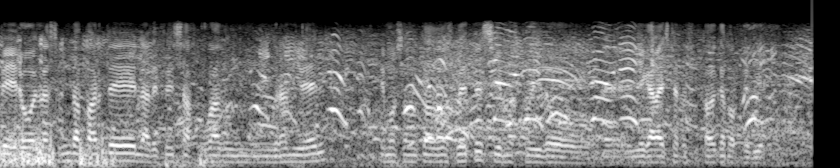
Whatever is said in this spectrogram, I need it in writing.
Pero en la segunda parte la defensa ha jugado un, un gran nivel. Hemos anotado dos veces y hemos podido eh, llegar a este resultado de 14-10.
